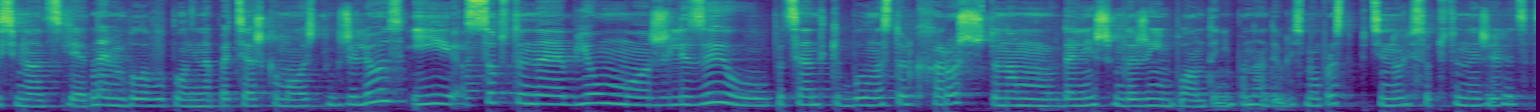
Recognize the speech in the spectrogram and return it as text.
18 лет. Нами была выполнена подтяжка молочных желез. И собственный объем железы у пациентки был настолько хороший, что нам в дальнейшем даже импланты не понадобились. Мы просто потянули собственные железы.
